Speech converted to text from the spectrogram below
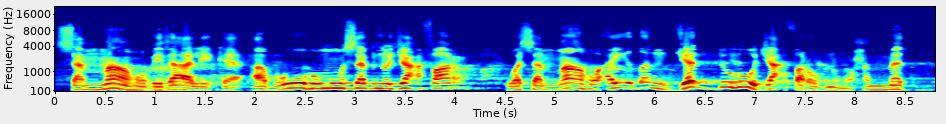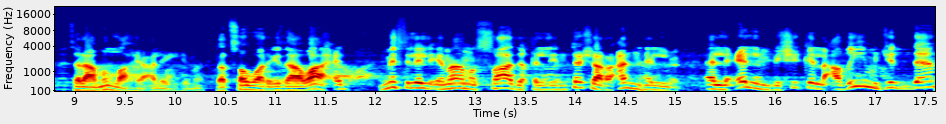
سماه بذلك أبوه موسى بن جعفر وسماه أيضا جده جعفر بن محمد. سلام الله عليهما. تتصور إذا واحد مثل الإمام الصادق اللي انتشر عنه العلم بشكل عظيم جدا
